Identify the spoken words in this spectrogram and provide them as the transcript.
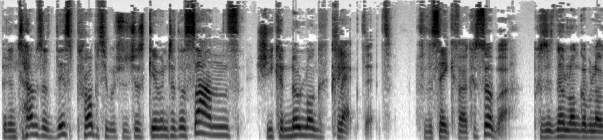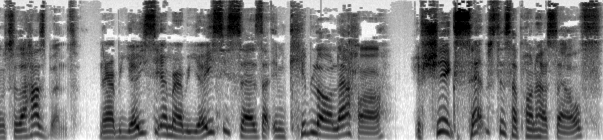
But in terms of this property which was just given to the sons, she can no longer collect it for the sake of her kasuba, because it no longer belongs to the husband. Now Rabbi Yossi and Rabbi Yossi says that in Kibla Aleha, if she accepts this upon herself,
